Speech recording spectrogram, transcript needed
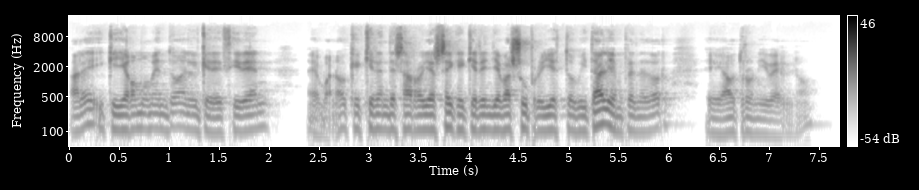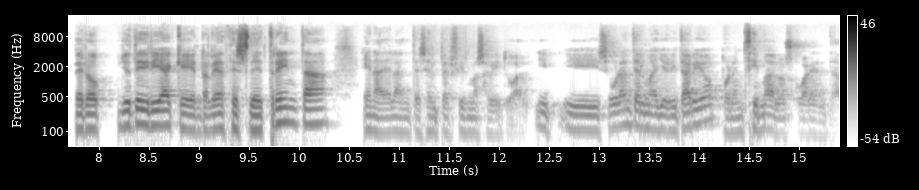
¿vale? Y que llega un momento en el que deciden, eh, bueno, que quieren desarrollarse y que quieren llevar su proyecto vital y emprendedor eh, a otro nivel, ¿no? Pero yo te diría que en realidad es de 30 en adelante, es el perfil más habitual. Y, seguramente el mayoritario por encima de los 40.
